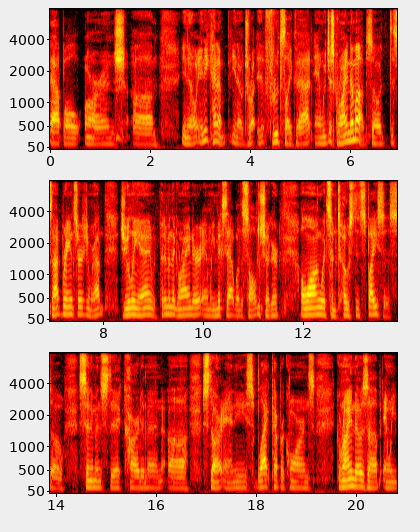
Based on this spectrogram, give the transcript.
apple, orange, um, you know, any kind of you know dry, fruits like that, and we just grind them up. So it's not brain surgery. We're not julienne. We put them in the grinder and we mix that with the salt and sugar, along with some toasted spices. So cinnamon stick, cardamom, uh, star anise, black peppercorns. Grind those up, and we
